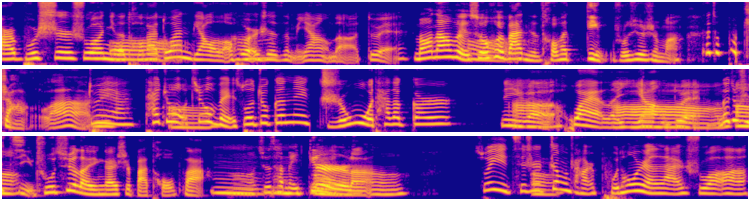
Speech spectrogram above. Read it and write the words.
而不是说你的头发哦断掉了，或者是怎么样的，对毛囊萎缩会哦把你的头发顶出去是吗？它就不长了。对呀、它就、哦就萎缩，就跟那植物它的根儿那个啊坏了一样，对，哦那就是嗯挤出去了，应该是把头发。嗯，嗯，就它没嗯地儿了。嗯，所以其实嗯正常普通人来说啊，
